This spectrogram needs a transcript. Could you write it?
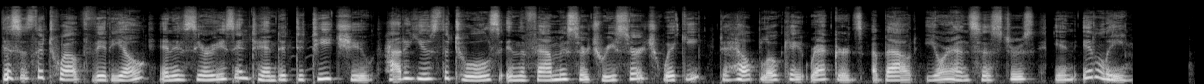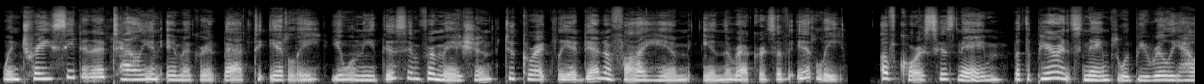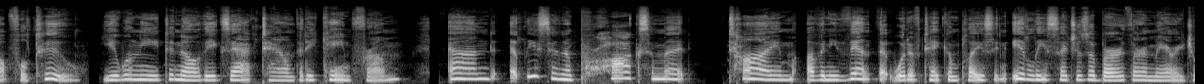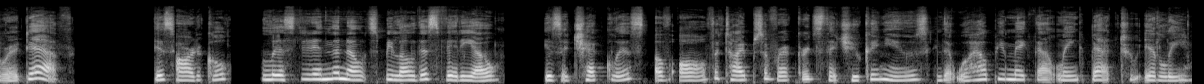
This is the 12th video in a series intended to teach you how to use the tools in the Family Search Research Wiki to help locate records about your ancestors in Italy. When tracing an Italian immigrant back to Italy, you will need this information to correctly identify him in the records of Italy. Of course, his name, but the parents' names would be really helpful too. You will need to know the exact town that he came from and at least an approximate time of an event that would have taken place in Italy, such as a birth or a marriage or a death. This article, listed in the notes below this video, is a checklist of all the types of records that you can use that will help you make that link back to Italy.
